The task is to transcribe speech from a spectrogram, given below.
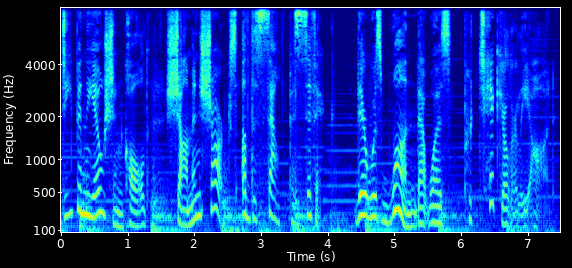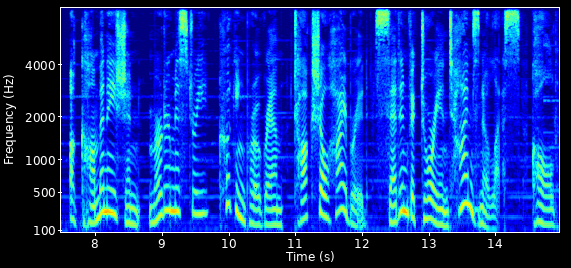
deep in the ocean called Shaman Sharks of the South Pacific. there was one that was particularly odd. A combination murder mystery, cooking program, talk show hybrid set in Victorian times, no less, called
